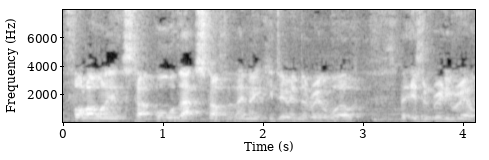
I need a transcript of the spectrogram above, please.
follow on Insta, all that stuff that they make you do in the real world that isn't really real.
